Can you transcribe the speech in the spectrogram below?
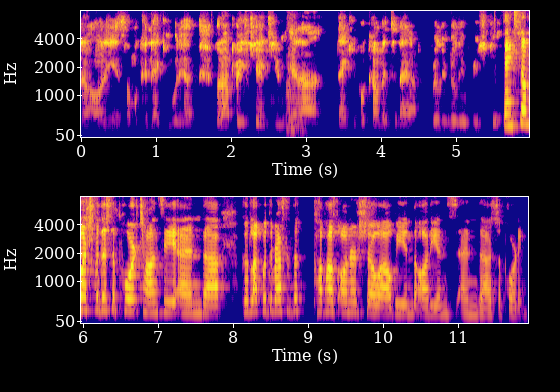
The audience. I'm gonna connect you with him. But I appreciate you and uh, thank you for coming tonight. I really, really appreciate it. Thanks so much for the support, Chauncey, and uh, good luck with the rest of the Clubhouse Honors show. I'll be in the audience and uh, supporting.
